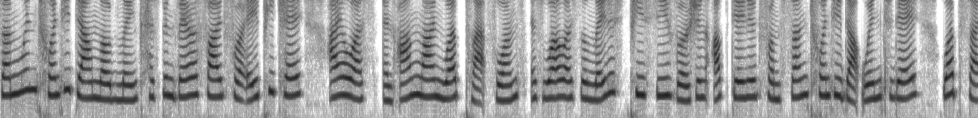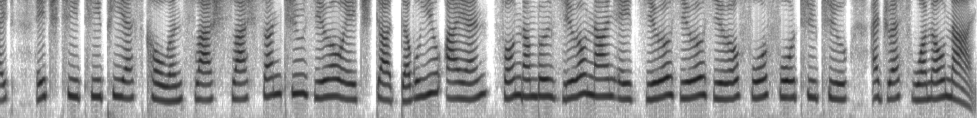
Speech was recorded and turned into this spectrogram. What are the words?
Sunwin 20 download link has been verified for APK, iOS, and online web platforms as well as the latest PC version updated from sun20.win today. Website https colon slash slash sun20h.win phone number 0980004422 address 109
